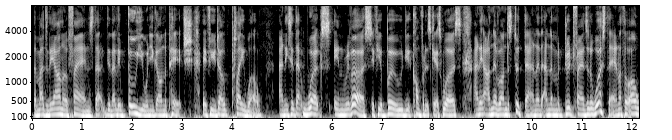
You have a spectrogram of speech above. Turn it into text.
the Madrileño fans, that, that they boo you when you go on the pitch if you don't play well. And he said that works in reverse. If you're booed, your confidence gets worse. And it, I never understood that. And, and the Madrid fans are the worst there. And I thought, oh,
